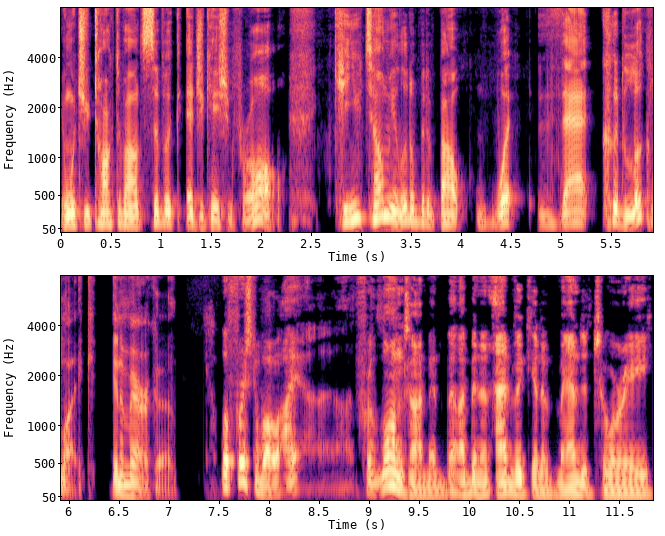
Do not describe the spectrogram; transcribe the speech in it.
in which you talked about civic education for all. Can you tell me a little bit about what that could look like in America? Well, first of all, I uh, for a long time I've been an advocate of mandatory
